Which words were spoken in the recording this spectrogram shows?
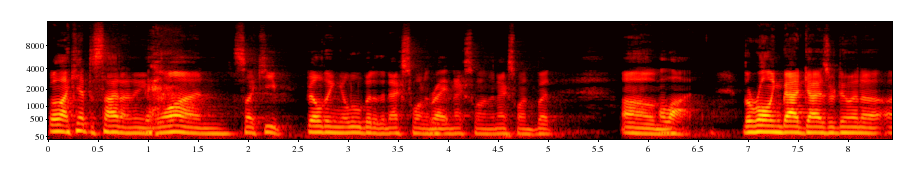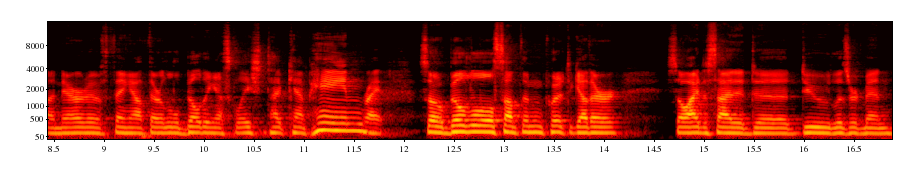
Well, I can't decide on any one, so I keep building a little bit of the next one and Right. then the next one and the next one. But um, A lot. The Rolling Bad guys are doing a, a narrative thing out there, a little building escalation type campaign. Right. So build a little something, put it together. So I decided to do Lizardmen,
